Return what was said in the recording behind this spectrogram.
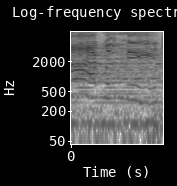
ride with me.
